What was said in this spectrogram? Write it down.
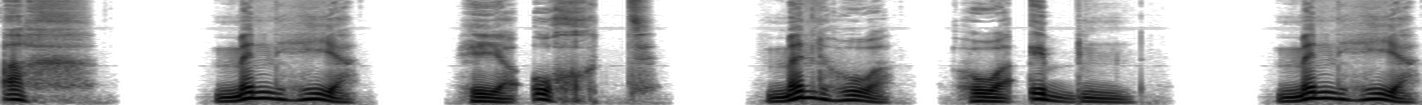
أخ من هي؟ هي أخت من هو؟ هو ابن من هي؟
